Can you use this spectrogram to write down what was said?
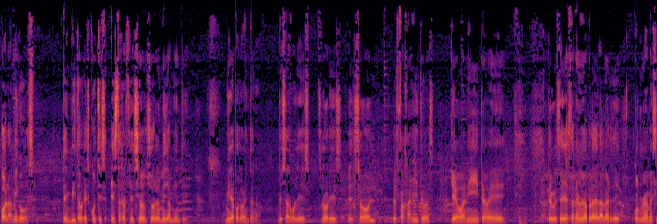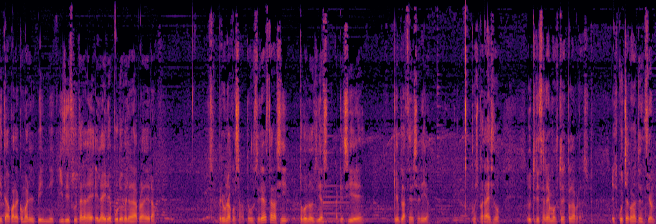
Hola amigos, te invito a que escuches esta reflexión sobre el medio ambiente. Mira por la ventana, ves árboles, flores, el sol, los pajaritos, qué bonito, ¿eh? ¿Te gustaría estar en una pradera verde con una mesita para comer el picnic y disfrutar el aire puro de la pradera? Pero una cosa, ¿te gustaría estar así todos los días? A que sí, ¿eh? Qué placer sería. Pues para eso utilizaremos tres palabras. Escucha con atención,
